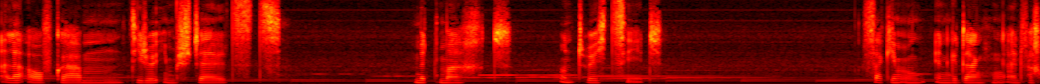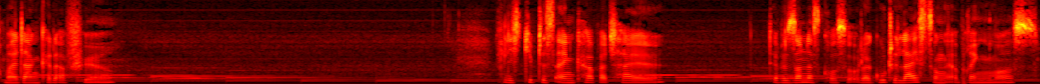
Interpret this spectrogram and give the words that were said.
alle Aufgaben, die du ihm stellst, mitmacht und durchzieht. Sag ihm in Gedanken einfach mal Danke dafür. Vielleicht gibt es einen Körperteil, der besonders große oder gute Leistungen erbringen muss.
